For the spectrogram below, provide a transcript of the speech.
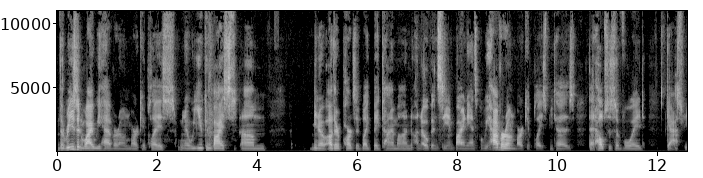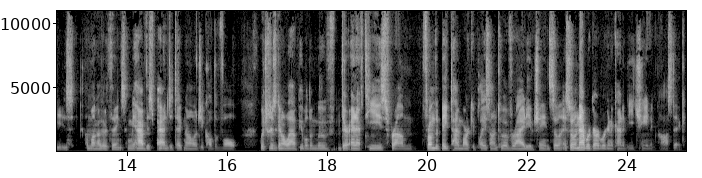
the reason why we have our own marketplace, you know, you can buy um, you know other parts of like big time on on OpenSea and Binance, but we have our own marketplace because that helps us avoid gas fees among other things. And we have this patented technology called the Vault, which is going to allow people to move their NFTs from from the big time marketplace onto a variety of chains. So so in that regard, we're going to kind of be chain agnostic.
